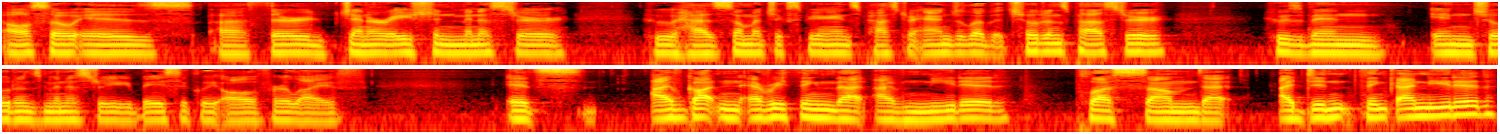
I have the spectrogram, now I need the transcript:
also is a third generation minister who has so much experience, Pastor Angela, the children's pastor, who's been in children's ministry basically all of her life. It's I've gotten everything that I've needed plus some that I didn't think I needed,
